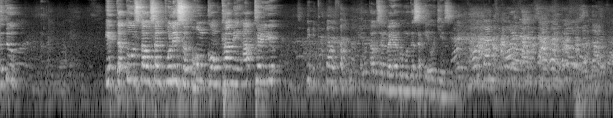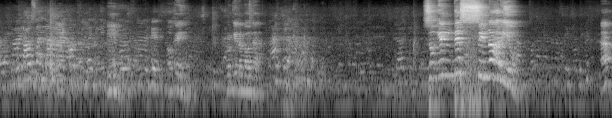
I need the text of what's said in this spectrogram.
to do. If the 2,000 police of Hong Kong coming after you, 2,000 ba yan pumunta sa KOGC? More than, more than, thousand lang record. Okay. Forget about that. So in this scenario, huh,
